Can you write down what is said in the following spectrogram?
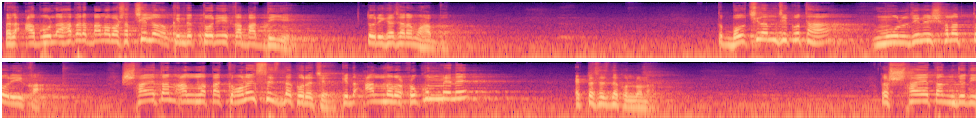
তাহলে আবুল আহাবের ভালোবাসা ছিল, কিন্তু তরিকা বাদ দিয়ে। তরিকা ছাড়া মোহাব্বত। তো বলছিলাম যে কথা, মূল জিনিস হলো তরিকা। শয়তান আল্লাহ পাককে অনেক সেজদা করেছে, কিন্তু আল্লাহর হুকুম মেনে একটা সেজদা করল না। তো শয়তান যদি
